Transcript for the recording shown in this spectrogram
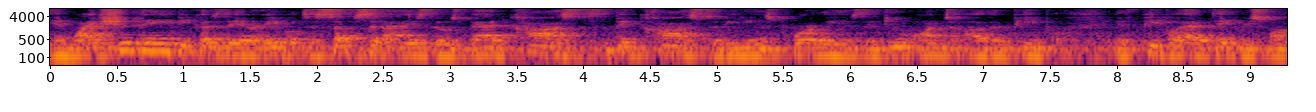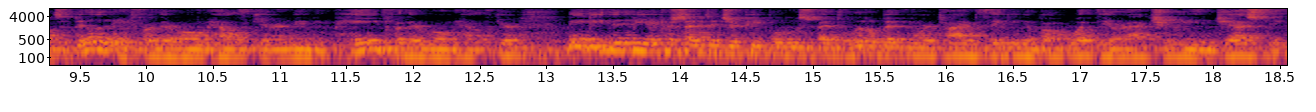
And why should they? Because they are able to subsidize those bad costs, the big costs of eating as poorly as they do onto other people. If people had to take responsibility for their own health care and maybe paid for their own health care, maybe there'd be a percentage of people who spent a little bit more time thinking about what they're actually ingesting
